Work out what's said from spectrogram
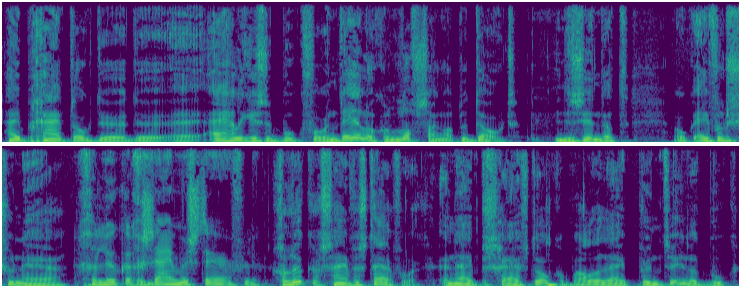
Hij begrijpt ook de... de uh, eigenlijk is het boek voor een deel ook een lofzang op de dood. In de zin dat ook evolutionair... Gelukkig zijn we sterfelijk. Gelukkig zijn we sterfelijk. En hij beschrijft ook op allerlei punten in dat boek...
